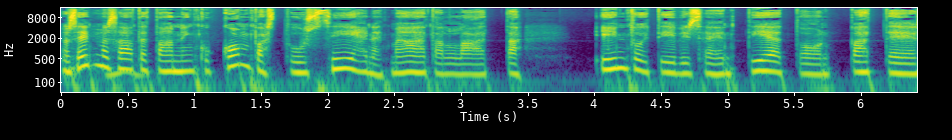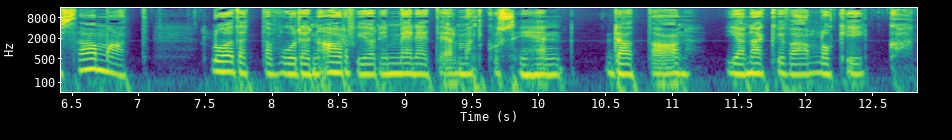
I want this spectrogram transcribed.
No sitten me saatetaan niin kuin kompastua siihen, että me ajatellaan, että intuitiiviseen tietoon pätee samat luotettavuuden arvioinnin menetelmät kuin siihen dataan ja näkyvään logiikkaan.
